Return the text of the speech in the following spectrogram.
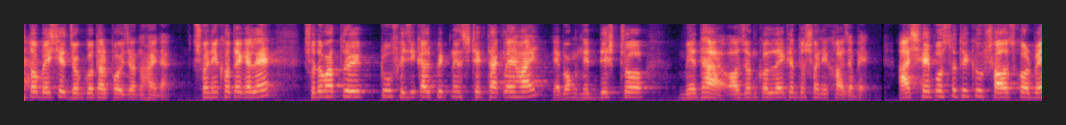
এত বেশি যোগ্যতার প্রয়োজন হয় না। সৈনিক হতে গেলে শুধুমাত্র একটু ফিজিক্যাল ফিটনেস ঠিক থাকলে হয় এবং নির্দিষ্ট মেধা অর্জন করলে কিন্তু সৈনিক হওয়া যাবে। আর সেই প্রস্তুতি খুব সহজ করবে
